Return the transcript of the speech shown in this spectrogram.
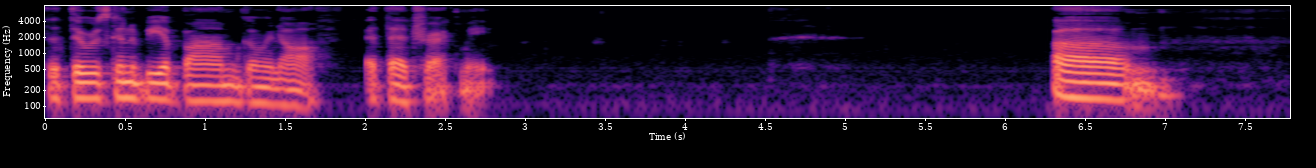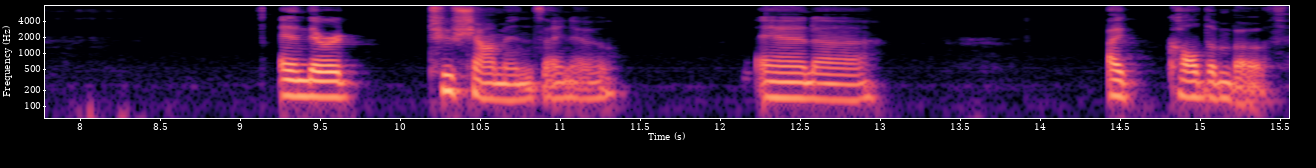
that there was going to be a bomb going off at that track meet. Um, and there were two shamans I know, and uh, I called them both.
